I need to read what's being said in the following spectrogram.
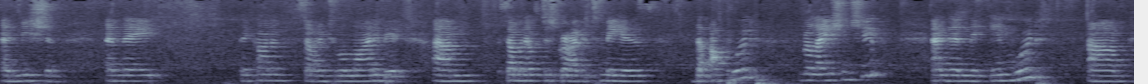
and mission. And they, they're kind of starting to align a bit. Um, someone else described it to me as the upward relationship, and then the inward um,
